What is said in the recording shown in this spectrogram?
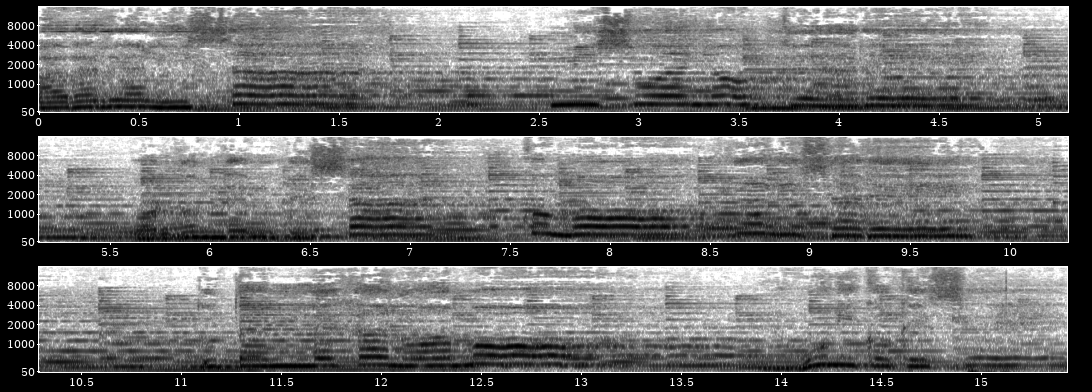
Para realizar mi sueño que haré, por dónde empezar, cómo realizaré tu tan lejano amor, lo único que sé.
